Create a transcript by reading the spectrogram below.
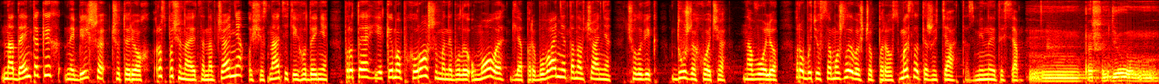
На день таких не більше чотирьох. Розпочинається навчання о 16 годині. Про те, якими б хорошими не були умови для перебування та навчання, чоловік дуже хоче на волю. Робить усе можливе, щоб переосмислити життя та змінитися. Першим ділом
